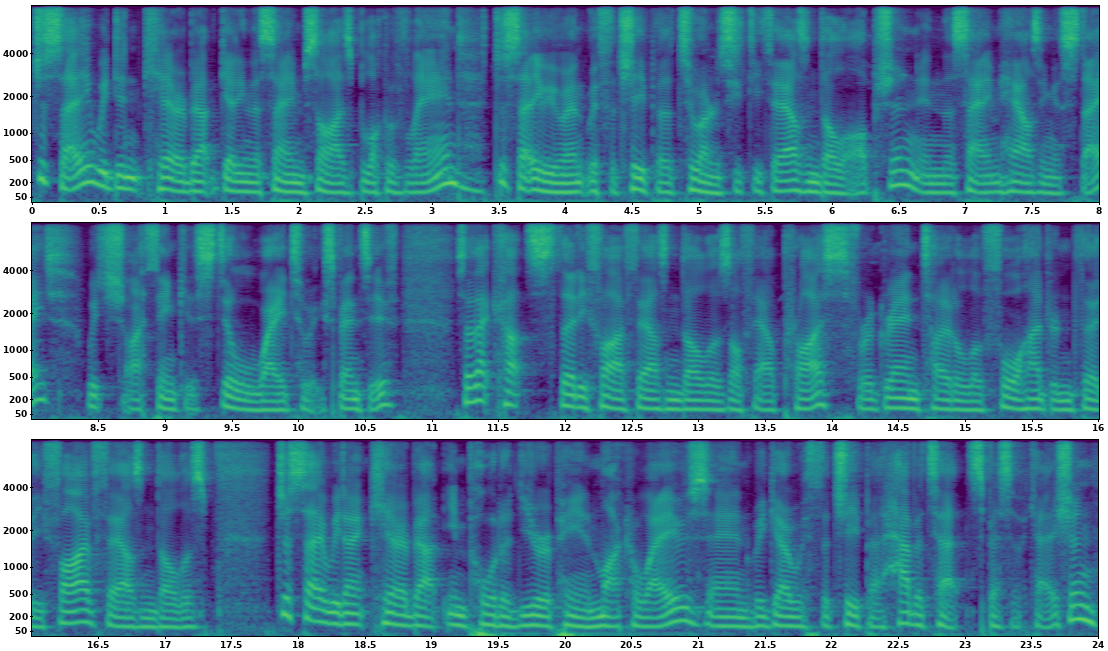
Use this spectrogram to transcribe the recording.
Just say we didn't care about getting the same size block of land. Just say we went with the cheaper $260,000 option in the same housing estate, which I think is still way too expensive. So that cuts $35,000 off our price for a grand total of $435,000. Just say we don't care about imported European microwaves and we go with the cheaper Habitat specification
